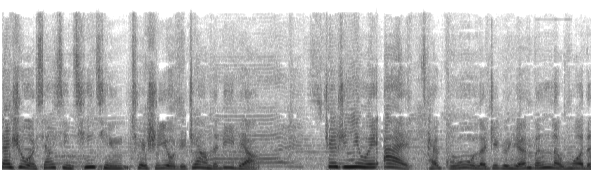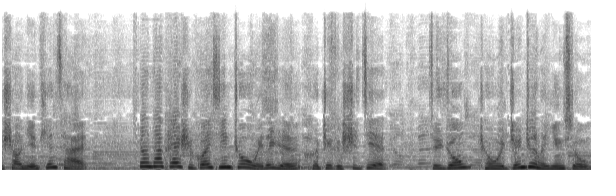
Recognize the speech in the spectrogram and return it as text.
但是我相信亲情确实有着这样的力量。正是因为爱，才鼓舞了这个原本冷漠的少年天才，让他开始关心周围的人和这个世界，最终成为真正的英雄。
